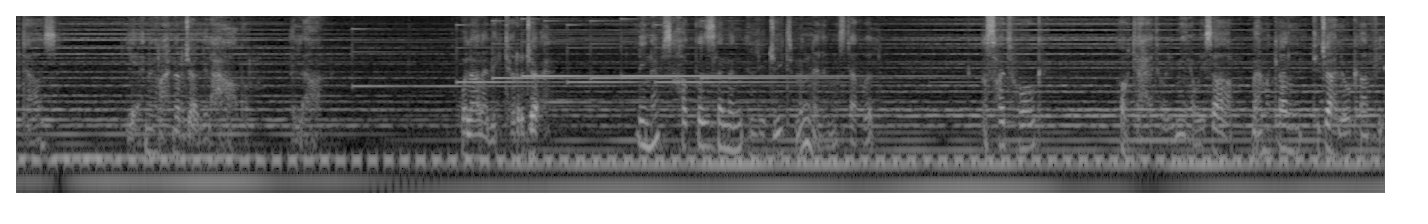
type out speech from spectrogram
ممتاز. لأن راح نرجع للحاضر. ولا نبيك ترجع لنفس خط الزمن اللي جيت منه للمستقبل. أصعد فوق أو تحت ويمين أو يسار مهما كان الاتجاه اللي هو كان فيه.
